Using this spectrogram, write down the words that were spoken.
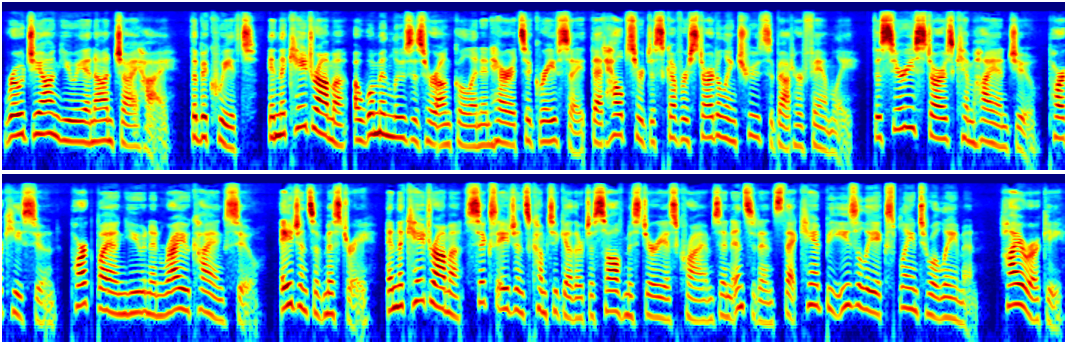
Roh Jeong-eui and An Jae-hai. The Bequeathed. In the K-drama, a woman loses her uncle and inherits a gravesite that helps her discover startling truths about her family. The series stars Kim Hyun-ju, Park Hee-soon, Park Byung-yoon and Ryu Kyung-soo. Agents of Mystery. In the K-drama, six agents come together to solve mysterious crimes and incidents that can't be easily explained to a layman. Hierarchy.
